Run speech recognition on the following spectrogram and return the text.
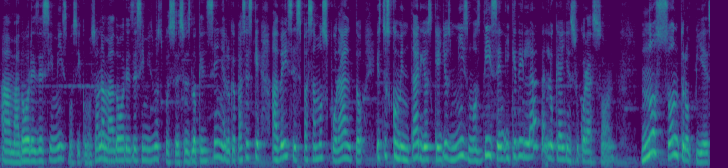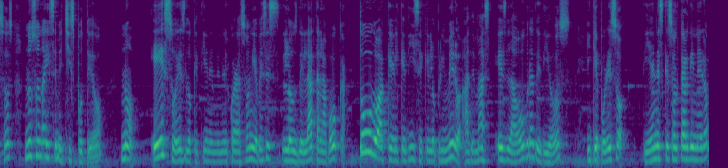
amadores de sí mismos y como son amadores de sí mismos, pues eso es lo que enseñan. Lo que pasa es que a veces pasamos por alto estos comentarios que ellos mismos dicen y que delatan lo que hay en su corazón. No son tropiezos, no son ahí se me chispoteó. No, eso es lo que tienen en el corazón y a veces los delata la boca. Todo aquel que dice que lo primero además es la obra de Dios y que por eso tienes que soltar dinero,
